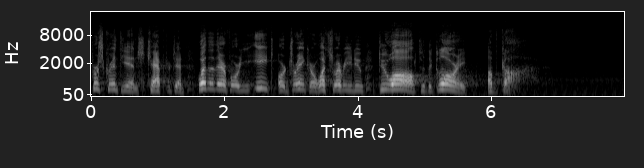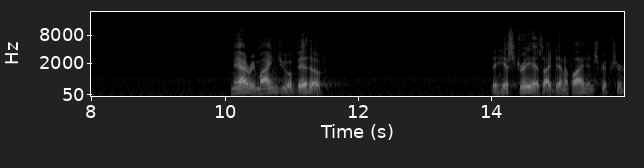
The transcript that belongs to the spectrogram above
1 Corinthians chapter 10. Whether therefore you eat or drink or whatsoever you do, do all to the glory of God. May I remind you a bit of the history as identified in Scripture?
